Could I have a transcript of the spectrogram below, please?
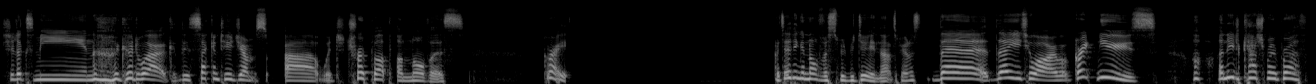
She looks mean. Good work. The second two jumps uh, would trip up a novice. Great. I don't think a novice would be doing that, to be honest. There, there you two are. Great news. Oh, I need to catch my breath.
